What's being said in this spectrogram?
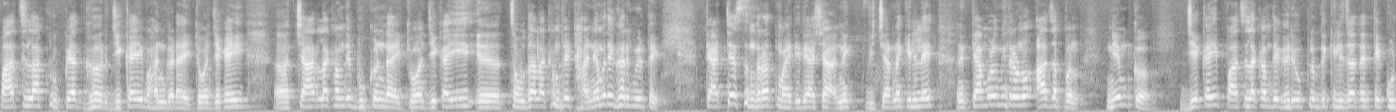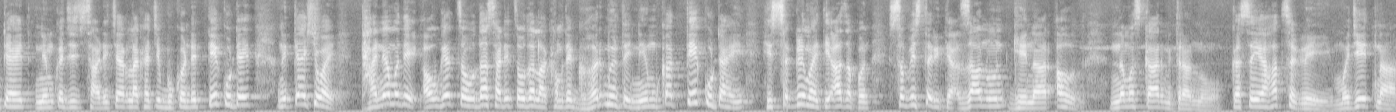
पाच लाख रुपयात घर जी काही भानगड आहे किंवा जे काही चार लाखामध्ये भूखंड आहे किंवा जे काही चौदा लाखामध्ये ठाण्यामध्ये घर मिळते त्याच्या संदर्भात माहिती द्या अशा अनेक विचारणा केलेल्या आहेत. आणि त्यामुळे मित्रांनो आज आपण नेमकं जे काही पाच लाखामध्ये घरी उपलब्ध केली जात आहेत ते कुठे आहेत? नेमकं जे साडेचार लाखाचे भूखंड आहेत ते कुठे आहेत? आणि त्याशिवाय ठाण्यामध्ये अवघ्या चौदा साडेचौदा लाखामध्ये घर मिळते नेमका ते कुठं आहे ही सगळी माहिती आज आपण सविस्तरित्या जाणून घेणार आहोत. नमस्कार मित्रांनो कसे आहात सगळे? मजेत ना?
